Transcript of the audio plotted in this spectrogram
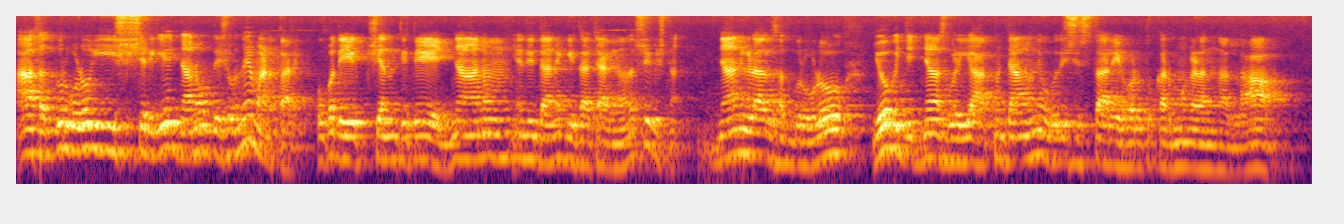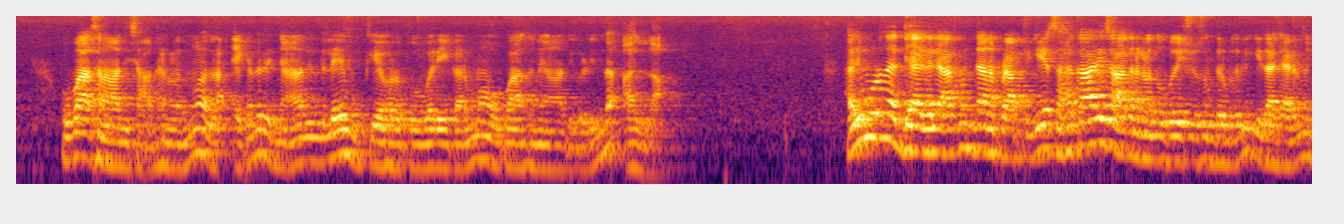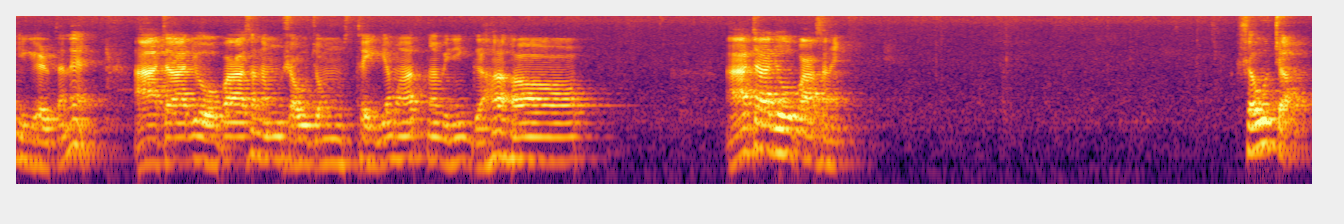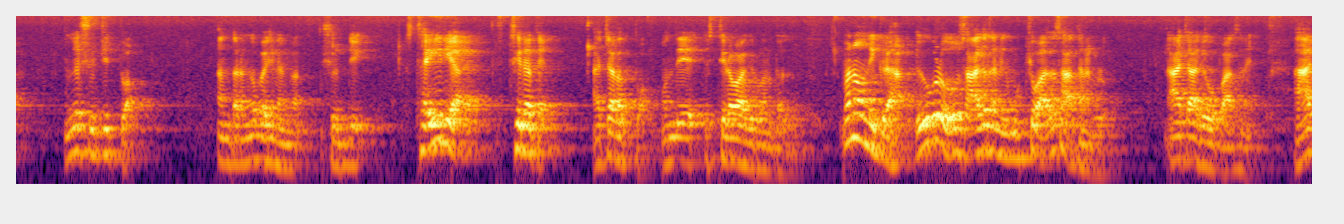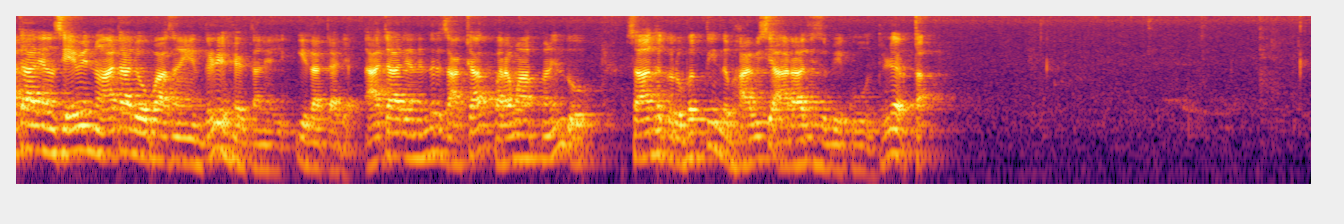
ಆ ಸದ್ಗುರುಗಳು ಈ ಶಿಷ್ಯರಿಗೆ ಜ್ಞಾನೋಪದೇಶವನ್ನೇ ಮಾಡ್ತಾರೆ. ಉಪದೇಕ್ಷ್ಯಂತಿತೆ ಜ್ಞಾನಂ ಎಂದಿದ್ದಾನೆ ಗೀತಾಚಾರ್ಯನಾದ ಶ್ರೀಕೃಷ್ಣ. ಜ್ಞಾನಿಗಳಾದ ಸದ್ಗುರುಗಳು ಯೋಗ ಜಿಜ್ಞಾಸುಗಳಿಗೆ ಆತ್ಮಜ್ಞಾನವನ್ನೇ ಉಪದೇಶಿಸುತ್ತಾರೆ ಹೊರತು ಕರ್ಮಗಳನ್ನಲ್ಲ. ಉಪಾಸನಾದಿ ಸಾಧನಗಳನ್ನು ಅಲ್ಲ. ಏಕೆಂದರೆ ಜ್ಞಾನದಿಂದಲೇ ಮುಕ್ತಿಯ ಹೊರತು ಬರೀ ಕರ್ಮ, ಉಪಾಸನೆ ಆದಿಗಳಿಂದ ಅಲ್ಲ. ಹದಿಮೂರನೇ ಅಧ್ಯಾಯದಲ್ಲಿ ಆತ್ಮಜ್ಞಾನ ಪ್ರಾಪ್ತಿಗೆ ಸಹಕಾರಿ ಸಾಧನಗಳನ್ನು ಉಪದೇಶಿಸುವ ಸಂದರ್ಭದಲ್ಲಿ ಗೀತಾಚಾರ್ಯನು ಹೀಗೆ ಹೇಳ್ತಾನೆ. ಆಚಾರ್ಯೋಪಾಸನಂ ಶೌಚಂ ಸ್ಥೈರ್ಯಮಾತ್ಮ ವಿನಿಗ್ರಹ. ಆಚಾರ್ಯೋಪಾಸನೆ. ಶೌಚ, ಅಂದರೆ ಶುಚಿತ್ವ, ಅಂತರಂಗ ಬಹಿರಂಗ, ಶುದ್ಧಿ. ಸ್ಥೈರ್ಯ, ಸ್ಥಿರತೆ, ಅಚಲತ್ವ ಒಂದೇ ಸ್ಥಿರವಾಗಿರುವಂಥದ್ದು. ಮನೋನಿಗ್ರಹ, ಇವುಗಳು ಸಾಧಕನಿಗೆ ಮುಖ್ಯವಾದ ಸಾಧನಗಳು. ಆಚಾರ್ಯ ಉಪಾಸನೆ. ಆಚಾರ್ಯನ ಸೇವೆಯನ್ನು ಆಚಾರ್ಯ ಉಪಾಸನೆ ಅಂತೇಳಿ ಹೇಳ್ತಾನೆ ಇಲ್ಲಿ ಗೀತಾಚಾರ್ಯ. ಆಚಾರ್ಯನೆಂದರೆ ಸಾಕ್ಷಾತ್ ಪರಮಾತ್ಮನೆಂದು ಸಾಧಕರು ಭಕ್ತಿಯಿಂದ ಭಾವಿಸಿ ಆರಾಧಿಸಬೇಕು ಅಂತೇಳಿ ಅರ್ಥ.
